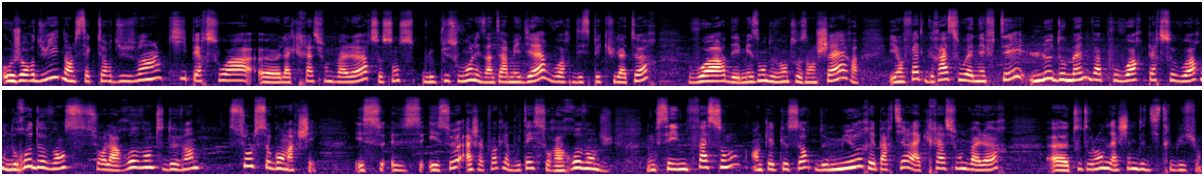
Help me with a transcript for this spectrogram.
Aujourd'hui, dans le secteur du vin, qui perçoit euh, la création de valeur? Ce sont le plus souvent les intermédiaires, voire des spéculateurs, voire des maisons de vente aux enchères. Et en fait, grâce au NFT, le domaine va pouvoir percevoir une redevance sur la revente de vin sur le second marché et ce, à chaque fois que la bouteille sera revendue. Donc c'est une façon, en quelque sorte, de mieux répartir la création de valeur euh, tout au long de la chaîne de distribution.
